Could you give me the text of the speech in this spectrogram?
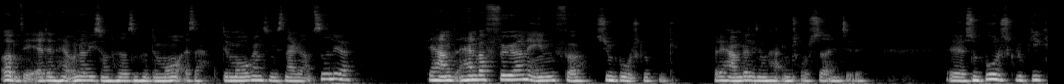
om det af den her underviser, hun havde, som hed De, Mor- altså De Morgan, som vi snakkede om tidligere. Det er ham, han var førende inden for symbolsk logik, og det er ham, der ligesom har introduceret hende til det. Øh, symbolsk logik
